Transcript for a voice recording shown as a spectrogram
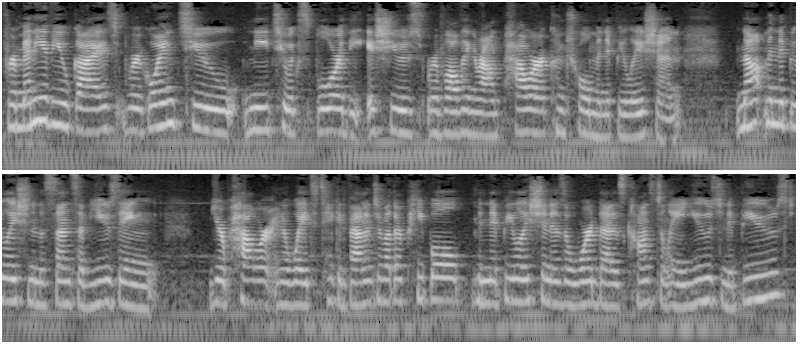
for many of you guys, we're going to need to explore the issues revolving around power, control, manipulation. Not manipulation in the sense of using your power in a way to take advantage of other people. Manipulation is a word that is constantly used and abused.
